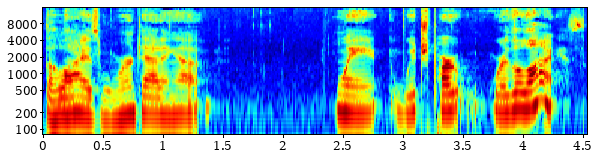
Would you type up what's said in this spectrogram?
the lies weren't adding up. Wait, which part were the lies?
